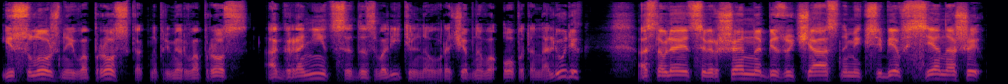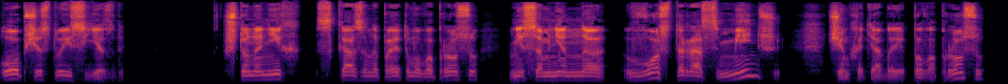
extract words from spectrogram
и сложный вопрос, как, например, вопрос о границе дозволительного врачебного опыта на людях, оставляет совершенно безучастными к себе все наши общества и съезды. Что на них сказано по этому вопросу, несомненно, в раз меньше, чем хотя бы по вопросу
